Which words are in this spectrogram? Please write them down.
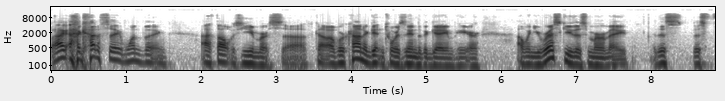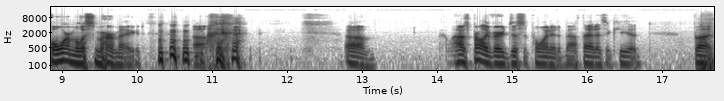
But I, I got to say one thing I thought was humorous. Uh, we're kind of getting towards the end of the game here. Uh, when you rescue this mermaid, this this formless mermaid, uh, um, I was probably very disappointed about that as a kid. But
